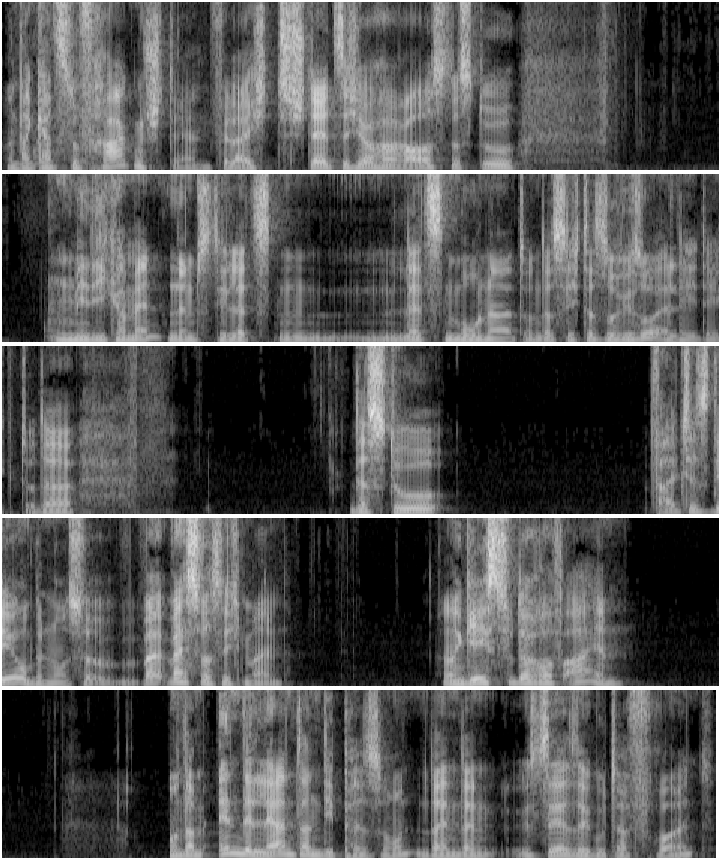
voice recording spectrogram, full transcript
Und dann kannst du Fragen stellen. Vielleicht stellt sich auch heraus, dass du ein Medikament nimmst die letzten, letzten Monat und dass sich das sowieso erledigt. Oder dass du falsches Deo benutzt. We weißt du, was ich meine? Dann gehst du darauf ein. Und am Ende lernt dann die Person, dein, dein sehr, sehr guter Freund,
